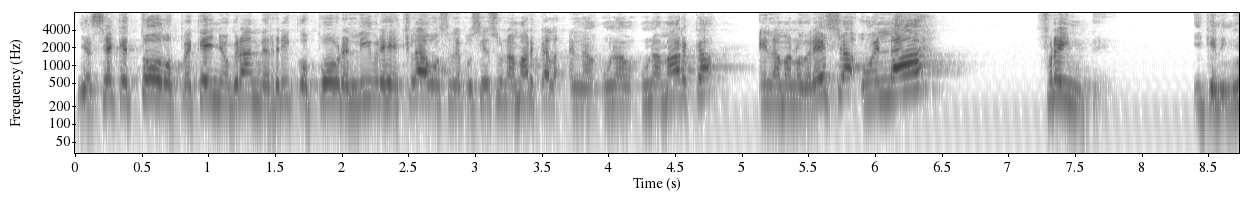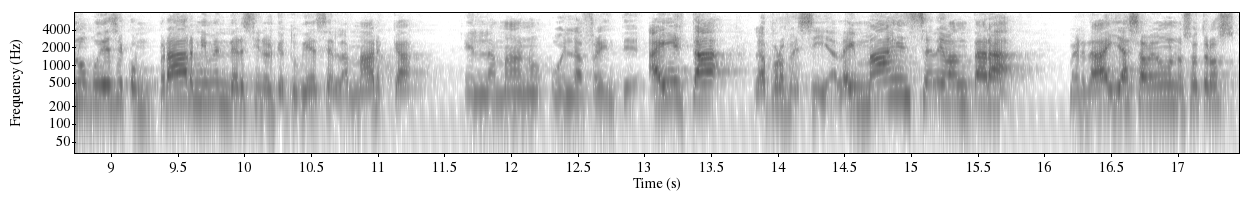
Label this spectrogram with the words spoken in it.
Y hacía que todos, pequeños, grandes, ricos, pobres, libres, esclavos, se le pusiese una marca en la, una marca en la mano derecha o en la frente. Y que ninguno pudiese comprar ni vender, sino el que tuviese la marca en la mano o en la frente. Ahí está la profecía. La imagen se levantará ¿verdad? ya sabemos nosotros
